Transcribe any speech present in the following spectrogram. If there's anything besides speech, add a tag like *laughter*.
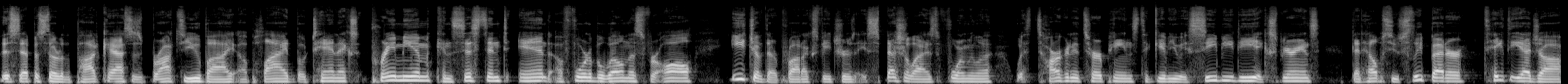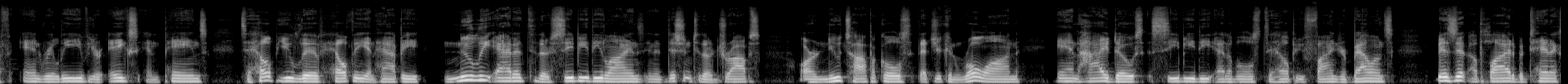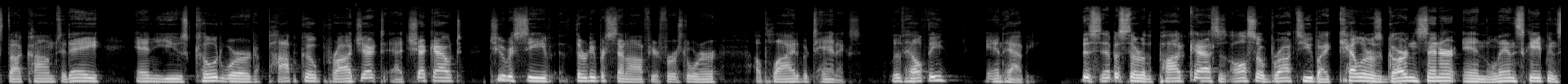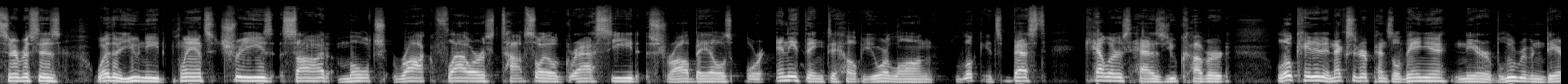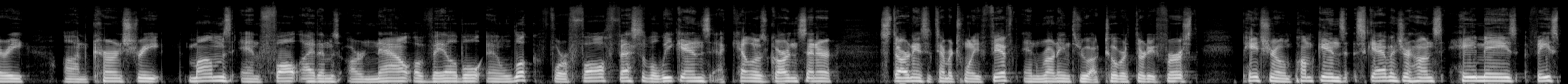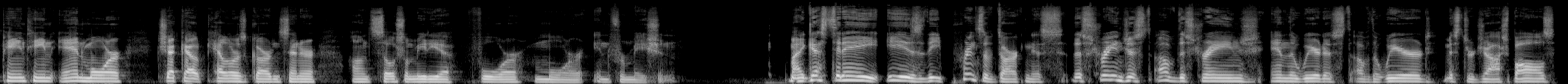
This episode of the podcast is brought to you by Applied Botanics, premium, consistent, and affordable wellness for all. Each of their products features a specialized formula with targeted terpenes to give you a CBD experience that helps you sleep better, take the edge off, and relieve your aches and pains to help you live healthy and happy. Newly added to their CBD lines, in addition to their drops, are new topicals that you can roll on and high dose CBD edibles to help you find your balance. Visit appliedbotanics.com today and use code word Popko Project at checkout to receive 30% off your first order. Applied Botanics. Live healthy and happy. This episode of the podcast is also brought to you by Keller's Garden Center and Landscaping Services. Whether you need plants, trees, sod, mulch, rock, flowers, topsoil, grass seed, straw bales, or anything to help your lawn look its best, Keller's has you covered. Located in Exeter, Pennsylvania, near Blue Ribbon Dairy on Kern Street, mums and fall items are now available and look for fall festival weekends at Keller's Garden Center starting September 25th and running through October 31st. Paint your own pumpkins, scavenger hunts, hay maze, face painting, and more. Check out Keller's Garden Center on social media for more information. My guest today is the Prince of Darkness, the strangest of the strange, and the weirdest of the weird, Mr. Josh Balz.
